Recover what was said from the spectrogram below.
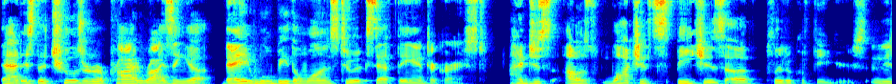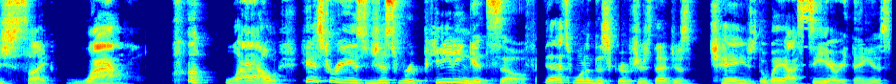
that is the children of pride rising up. They will be the ones to accept the Antichrist. I just, I was watching speeches of political figures, and it's just like, wow. wow, history is just repeating itself. That's one of the scriptures that just changed the way I see everything is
